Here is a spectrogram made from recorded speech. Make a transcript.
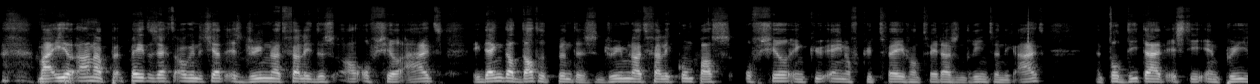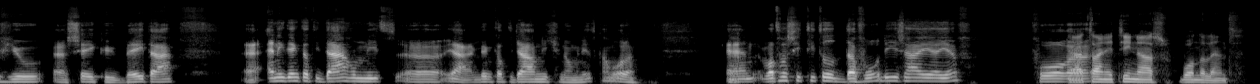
maar hier, Anna, Peter zegt ook in de chat, is Dreamlight Valley dus al officieel uit? Ik denk dat dat het punt is. Dreamlight Valley komt pas officieel in Q1 of Q2 van 2023 uit. En tot die tijd is die in preview, uh, CQ beta. Uh, en ik denk dat hij daarom niet, ja, ik denk dat hij daarom niet genomineerd kan worden. En ja. wat was die titel daarvoor die je zei, Jeff? Voor, ja, Tiny Tina's Wonderland.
